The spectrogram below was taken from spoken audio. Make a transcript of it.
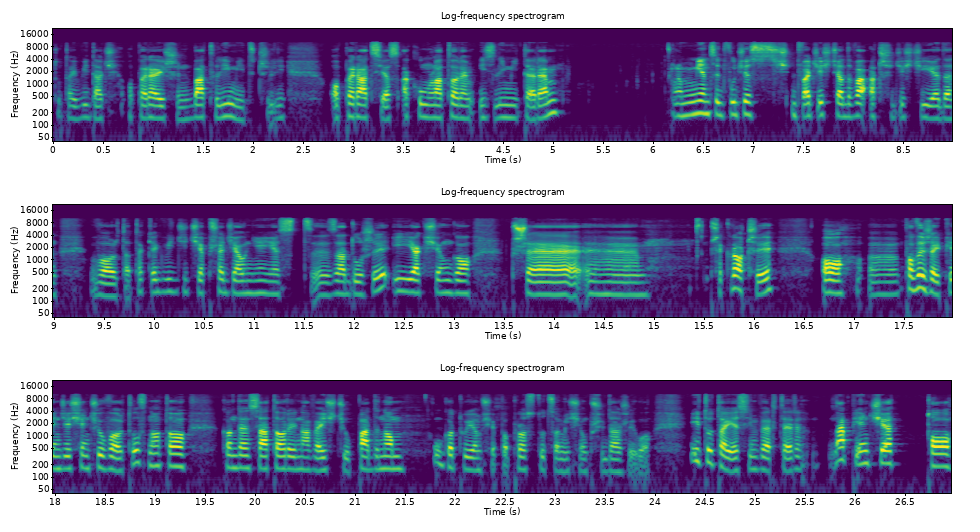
tutaj widać operation, bat limit, czyli operacja z akumulatorem i z limiterem, między 20, 22 a 31 V. Tak jak widzicie, przedział nie jest y, za duży i jak się go prze, yy, przekroczy o powyżej 50 V, no to kondensatory na wejściu padną ugotują się po prostu, co mi się przydarzyło. I tutaj jest inwerter. Napięcie to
